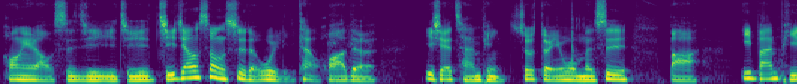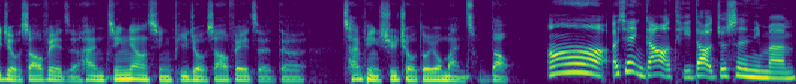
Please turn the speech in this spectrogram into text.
荒野老司机以及即将上市的雾里探花的一些产品，就等于我们是把一般啤酒消费者和精酿型啤酒消费者的产品需求都有满足到。哦，而且你刚好提到，就是你们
